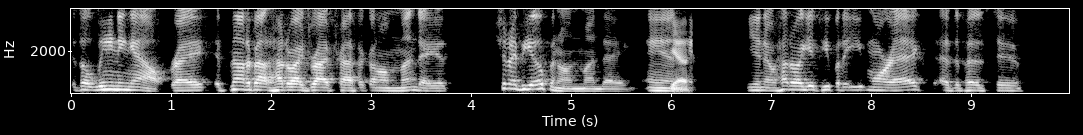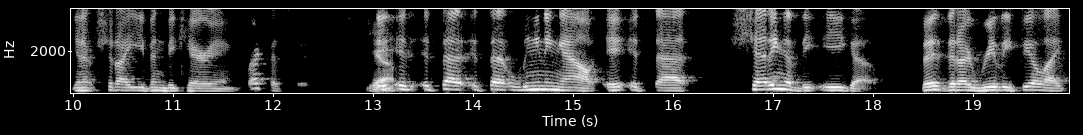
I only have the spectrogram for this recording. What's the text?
is a leaning out, right? It's not about how do I drive traffic on, on Monday. It's should I be open on Monday? And yes. you know, how do I get people to eat more eggs as opposed to you know should i even be carrying breakfast foods yeah it, it, it's that it's that leaning out it, it's that shedding of the ego that, that i really feel like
